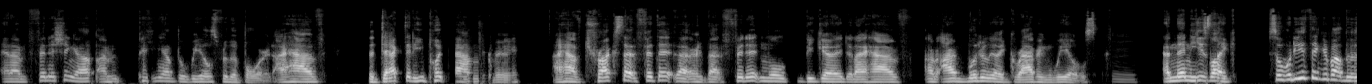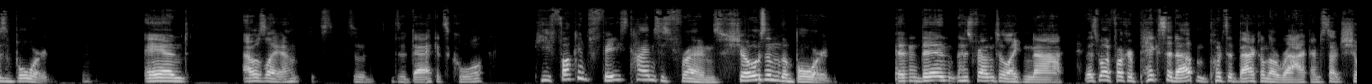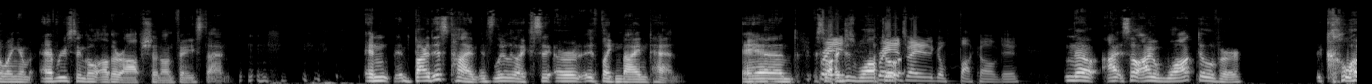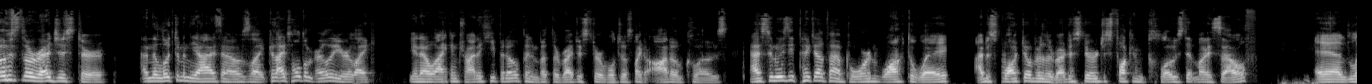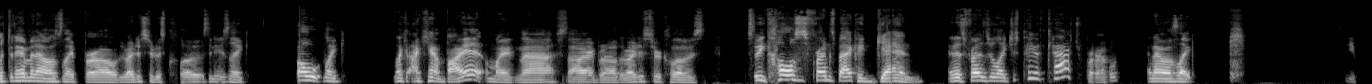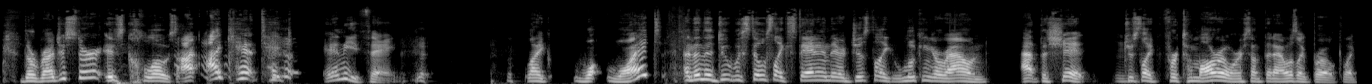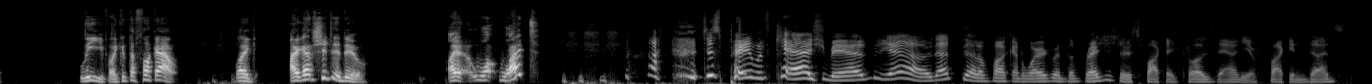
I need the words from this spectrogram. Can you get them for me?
and I'm finishing up. I'm picking up the wheels for the board. I have the deck that he put down for me. I have trucks that fit it that, that fit it and will be good. And I have I'm, I'm literally like grabbing wheels. Mm. And then he's like, "So what do you think about this board?" And I was like, oh, "It's the the deck. It's cool." He fucking FaceTimes his friends, shows him the board. And then his friends are like, nah. This motherfucker picks it up and puts it back on the rack and starts showing him every single other option on FaceTime. and by this time, it's literally like six, or it's like nine ten. And so I just walked. Braden's ready to go fuck home, dude. no, I so I walked over, closed the register, and then looked him in the eyes, and I was like, because I told him earlier, like, you know, I can try to keep it open, but the register will just like auto close. As soon as he picked up that board and walked away, I just walked over to the register, just fucking closed it myself, and looked at him, and I was like, bro, the register just closed, and he's like, oh, like, like I can't buy it. I'm like, nah, sorry, bro, the register closed. So he calls his friends back again, and his friends are like, just pay with cash, bro. And I was like, the register is closed. I, I can't take anything. Like what what? And then the dude was still like standing there just like looking around at the shit, Mhm. just like for tomorrow or something. I was like, bro, like leave, like get the fuck out. Like I got shit to do. I what what? Just pay with cash, man. Yeah, that's gonna fucking work when the register's fucking closed down, you fucking dunce.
